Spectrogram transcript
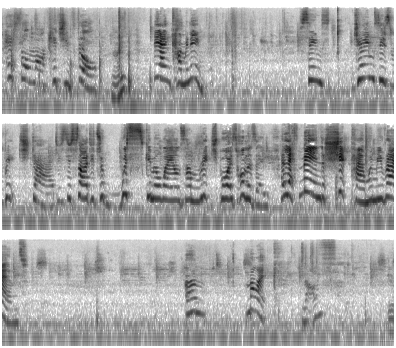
Piss on my kitchen floor. No. He ain't coming in. Seems James's rich dad has decided to whisk him away on some rich boy's holiday and left me in the shit pan with me round. Mike, love. Yeah.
